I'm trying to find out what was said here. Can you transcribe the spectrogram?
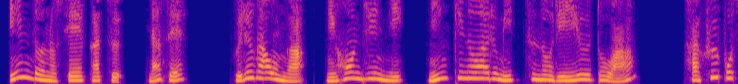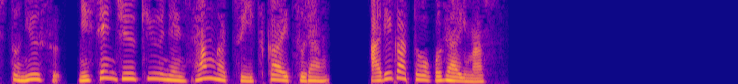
インドの生活、なぜ？グルガオンが日本人に人気のある3つの理由とは？ハフポストニュース2019年3月5日閲覧。ありがとうございます。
